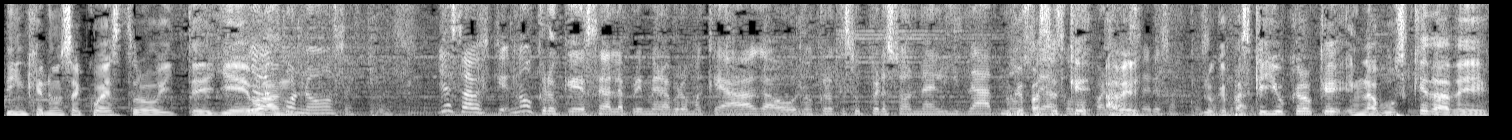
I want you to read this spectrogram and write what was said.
fingen un secuestro y te Ya llevan... conoces, pues. Ya sabes que no creo que sea la primera broma que haga o no creo que su personalidad no Lo que pasa sea es como que, para a hacer ver, esas cosas. lo que pasa es que yo creo que en la búsqueda de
